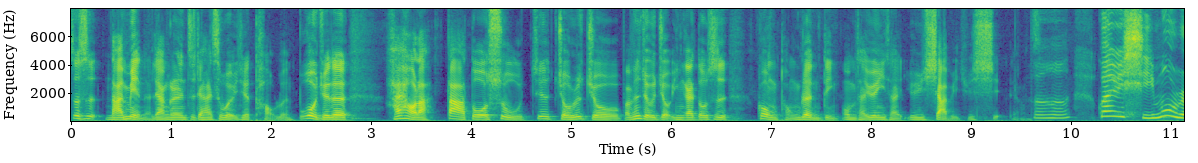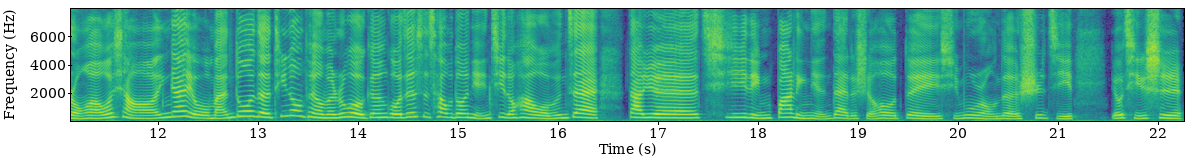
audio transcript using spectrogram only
这是难免的。两个人之间还是会有一些讨论。不过我觉得。还好啦，大多数就九十九百分之九十九应该都是共同认定，我们才愿意才愿意下笔去写这样子。嗯哼，关于席慕蓉啊，我想啊，应该有蛮多的听众朋友们，如果跟国珍是差不多年纪的话，我们在大约七零八零年代的时候，对席慕容的诗集。尤其是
